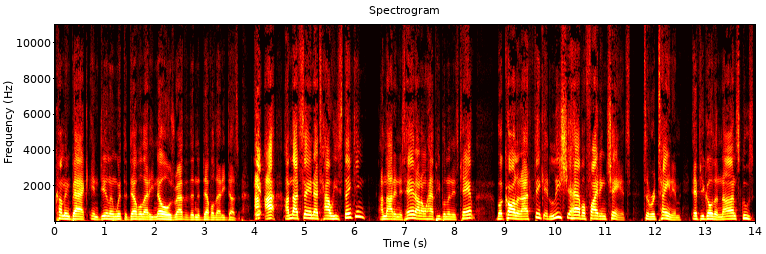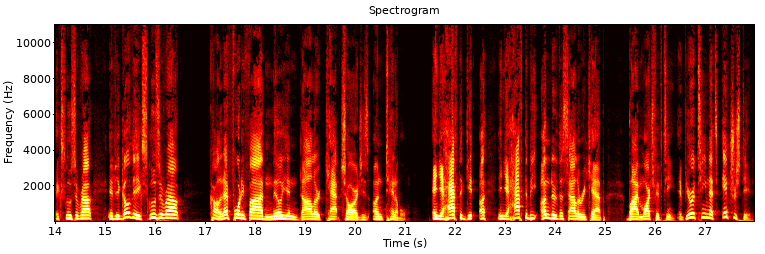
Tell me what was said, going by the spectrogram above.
coming back and dealing with the devil that he knows rather than the devil that he doesn't. I, I, I'm not saying that's how he's thinking. I'm not in his head. I don't have people in his camp. But, Carlin, I think at least you have a fighting chance to retain him if you go the non exclusive route. If you go the exclusive route, Carlin, that $45 million cap charge is untenable. And you have to get uh, and you have to be under the salary cap by March 15th. If you're a team that's interested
